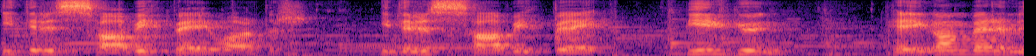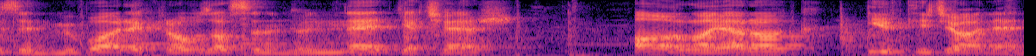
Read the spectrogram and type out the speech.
İdris Sabih Bey vardır. İdris Sabih Bey bir gün peygamberimizin mübarek ravzasının önüne geçer, ağlayarak irticalen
